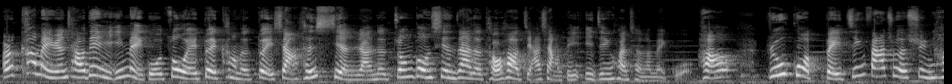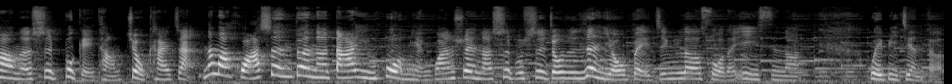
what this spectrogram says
而抗美援朝电影以美国作为对抗的对象，很显然的，中共现在的头号假想敌已经换成了美国。好，如果北京发出的讯号呢是不给糖就开战，那么华盛顿呢答应豁免关税呢，是不是就是任由北京勒索的意思呢？未必见得。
